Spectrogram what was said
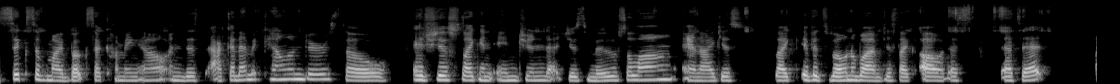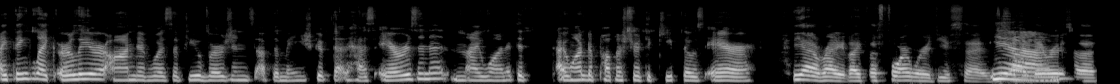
Six of my books are coming out in this academic calendar. So it's just like an engine that just moves along. And I just like if it's vulnerable, I'm just like, oh, that's that's it. I think like earlier on there was a few versions of the manuscript that has errors in it, and I wanted to I wanted the publisher to keep those error. Yeah, right. Like the forward you said. uh, Yeah. there was a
